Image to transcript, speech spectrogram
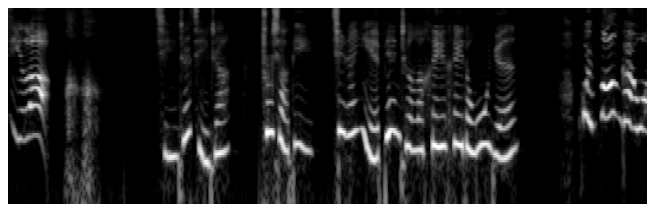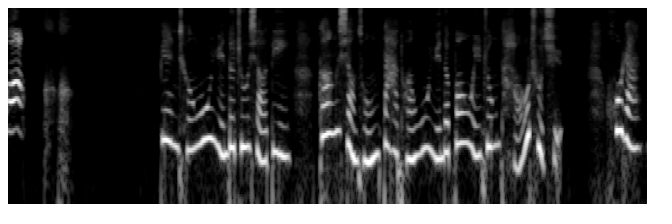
挤了！挤着挤着，猪小弟竟然也变成了黑黑的乌云。快放开我！变成乌云的猪小弟刚想从大团乌云的包围中逃出去，忽然，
